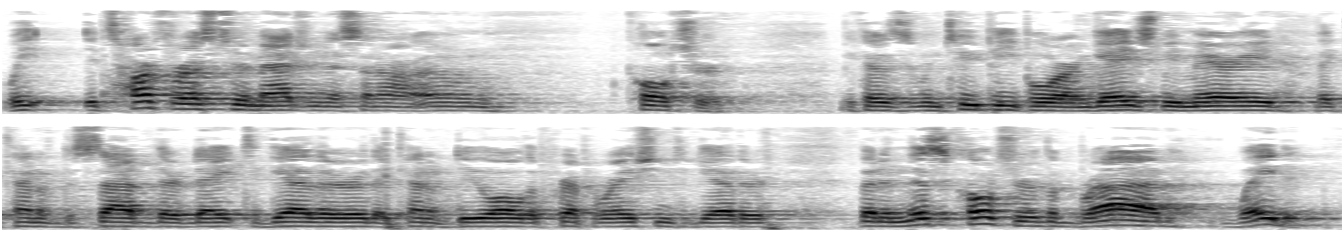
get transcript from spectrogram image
We, it's hard for us to imagine this in our own culture. Because when two people are engaged to be married, they kind of decide their date together, they kind of do all the preparation together. But in this culture, the bride waited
